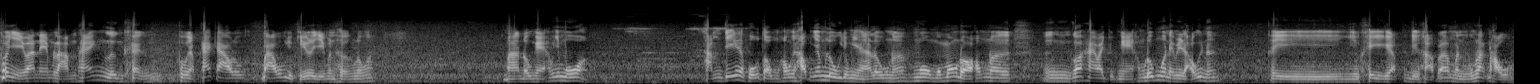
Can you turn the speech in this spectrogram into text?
Có nhiều anh em làm tháng lương thu nhập khá cao luôn, ba bốn triệu là gì bình thường luôn á. Mà đồ nghề không dám mua thậm chí là phụ tùng không không dám lưu trong nhà luôn nữa. Mua một món đồ không ừ, có hai, ba chục ngàn không đúng cái này bị đổi nữa. Thì nhiều khi gặp trường hợp đó mình cũng lắc đầu.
